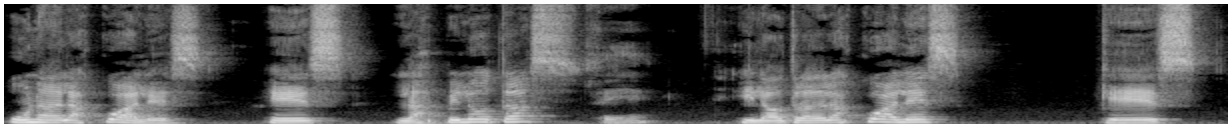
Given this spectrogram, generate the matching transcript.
Una de las cuales es Las Pelotas Sí. y la otra de las cuales, que es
